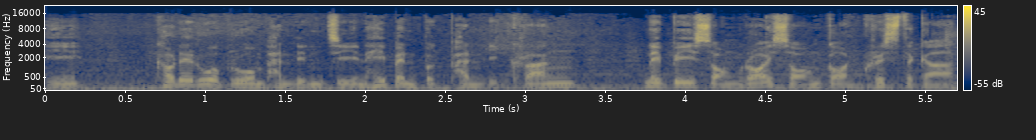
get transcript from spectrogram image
นี้เขาได้รวบรวมแผ่นดินจีนให้เป็นปึกแผ่นอีกครั้ง ในปี 202 ก่อนคริสตกาล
